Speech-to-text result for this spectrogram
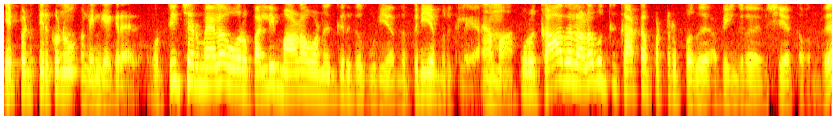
ஏற்படுத்தியிருக்கணும் அப்படின்னு கேட்குறாரு ஒரு டீச்சர் மேல ஒரு பள்ளி மாணவனுக்கு இருக்கக்கூடிய அந்த பிரியம் இருக்கு இல்லையா? ஆமாம் ஒரு காதல் அளவுக்கு காட்டப்பட்டிருப்பது அப்படிங்கிற விஷயத்த வந்து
